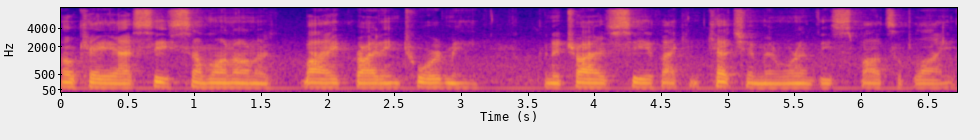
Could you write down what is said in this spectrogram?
Okay, I see someone on a bike riding toward me. I'm going to try to see if I can catch him in one of these spots of light.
